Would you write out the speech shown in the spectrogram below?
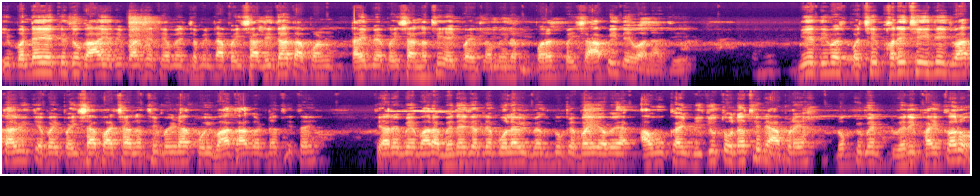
એ બંનેએ કીધું કે આ એની પાસેથી અમે જમીનના પૈસા લીધા હતા, પણ ટાઈમે પૈસા નથી આપ્યા એટલે અમે એને પરત પૈસા આપી દેવાના છીએ. બે દિવસ પછી ફરીથી એની જ વાત આવી કે ભાઈ પૈસા પાછા નથી મળ્યા, કોઈ વાત આગળ નથી થઈ. ત્યારે મેં મારા મેનેજરને બોલાવી મેં કીધું કે ભાઈ હવે આવું કાંઈ બીજું તો નથી ને, આપણે ડોક્યુમેન્ટ વેરીફાઈ કરો.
